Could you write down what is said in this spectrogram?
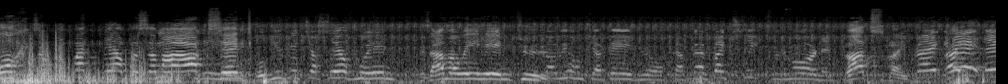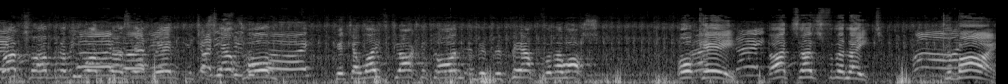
Oh, it's a wee bit nervous of my. Will you get yourself home? Because I'm away home too. Got me home to a bed rock. I've got a big sleep for the morning. That's right. Right, good night then. Thanks for having a wee Bye, for us, Buddy. Get say home. Get your life jacket on and be prepared for the worst. Okay, Right, that's us for the night. Bye. Goodbye.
